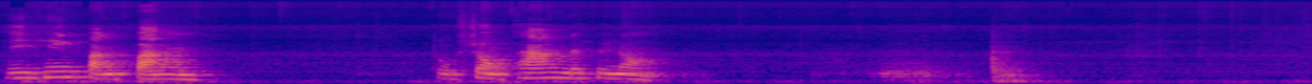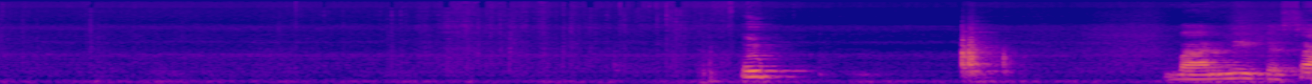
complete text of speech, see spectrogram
เฮงเฮงปังปังถูกช่องทางเด้อพี่น้องอึ๊บบ้านนี้ก็ซ้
